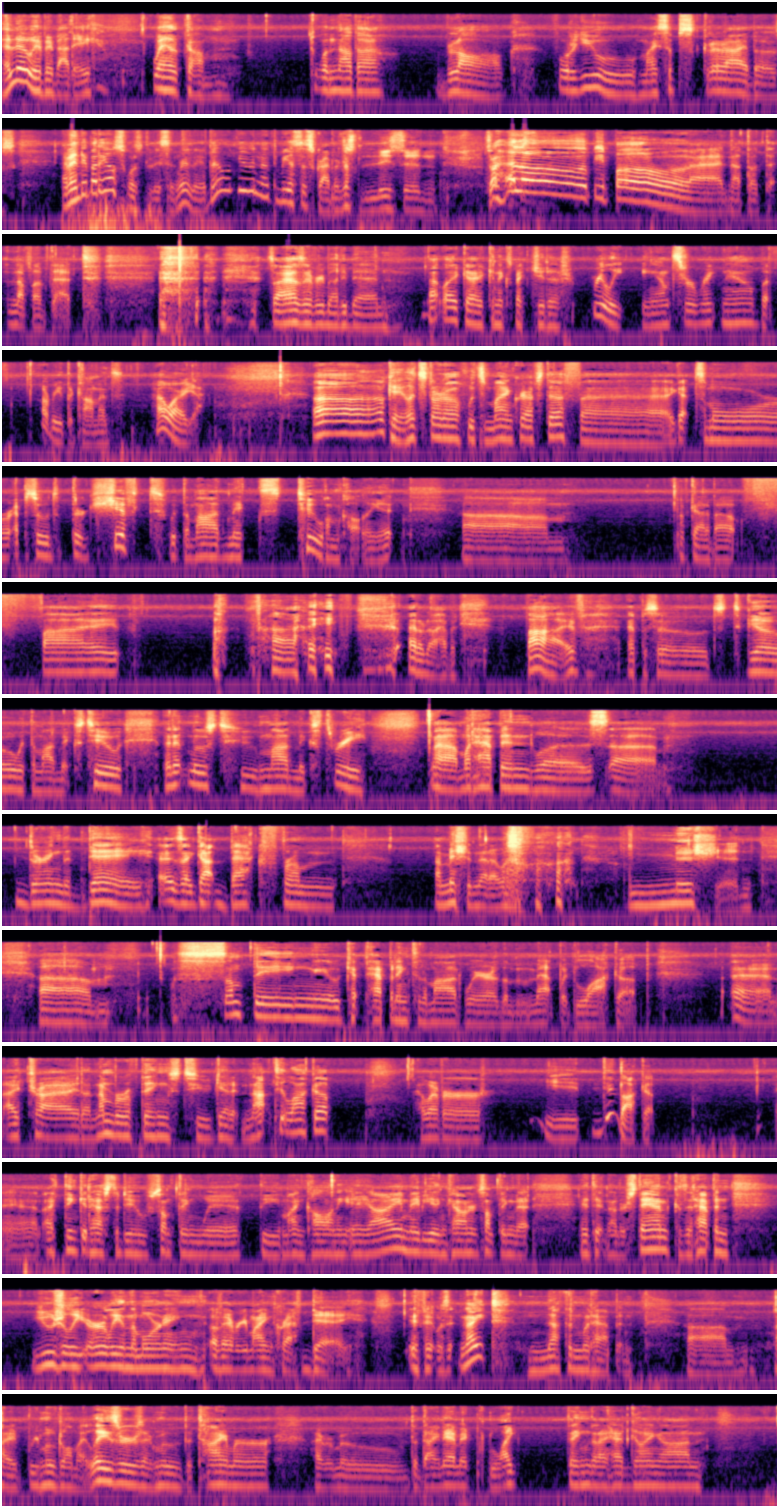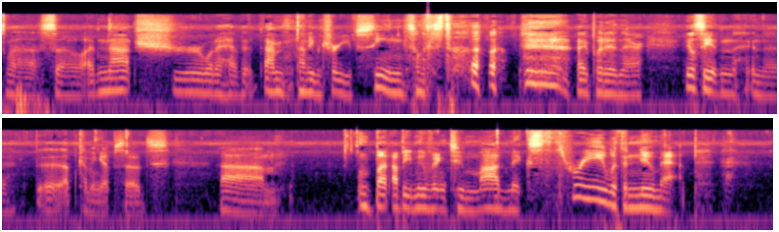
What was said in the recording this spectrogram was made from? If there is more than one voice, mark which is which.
Speaker 1: Hello, everybody. Welcome to another vlog for you, my subscribers. And anybody else who wants to listen, really. They don't even have to be a subscriber, just listen. So, hello, people! Uh, of that, enough of that. so, how's everybody been? Not like I can expect you to really answer right now, but I'll read the comments. How are you? Uh, okay, let's start off with some Minecraft stuff. Uh, I got some more episodes of Third Shift with the Mod Mix 2, I'm calling it. Um, I've got about five, five, I don't know how many, five episodes to go with the Mod Mix 2. Then it moves to Mod Mix 3. Um, what happened was, um, during the day as I got back from a mission that I was on. mission. Um, something kept happening to the mod where the map would lock up. And I tried a number of things to get it not to lock up. However, it did lock up. And I think it has to do something with the Mine Colony AI. Maybe it encountered something that it didn't understand because it happened usually early in the morning of every Minecraft day. If it was at night, nothing would happen. Um, I removed all my lasers, I removed the timer, I removed the dynamic light thing that I had going on. Uh, so I'm not sure what I have. It I'm not even sure you've seen some of the stuff I put in there. You'll see it in the, in the, the upcoming episodes. Um, but I'll be moving to Mod Mix 3 with a new map.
